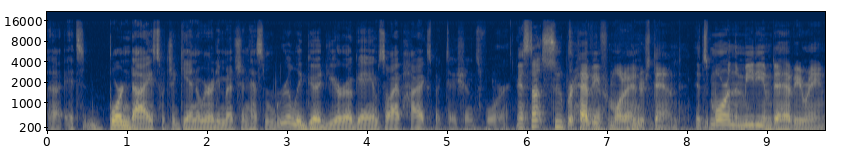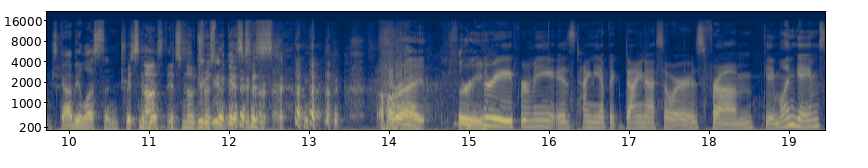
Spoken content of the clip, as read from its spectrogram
Uh, it's Board & Dice, which again we already mentioned has some really good Euro games. So I have high expectations for. It's not super heavy, from what I understand. It's more in the medium to heavy range. It's Got to be less than Trismegistus. It's not. It's no Trismegistus. All right, three. Three for me is Tiny Epic Dinosaurs from Gamelyn Games.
